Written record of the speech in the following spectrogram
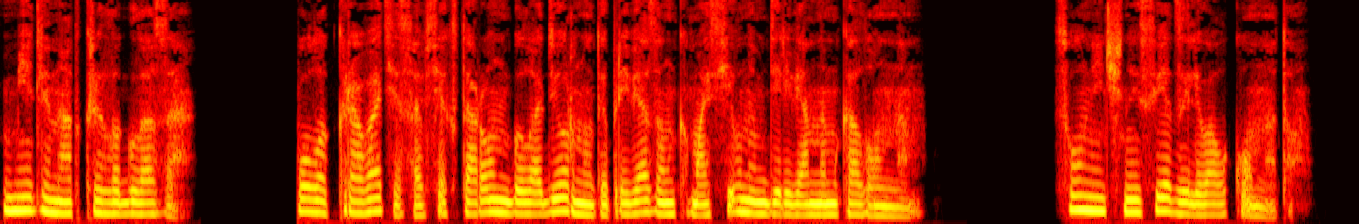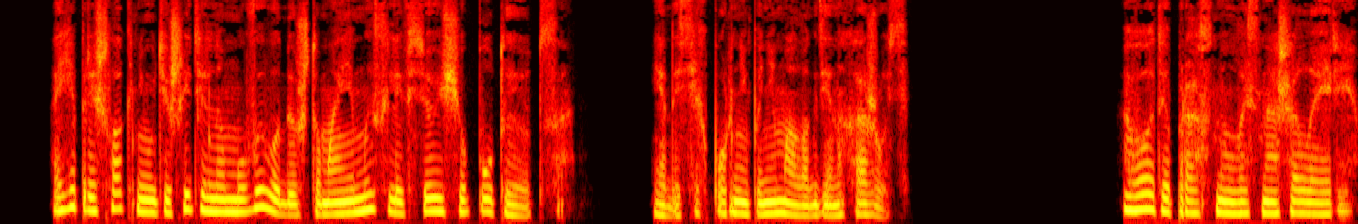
медленно открыла глаза. Полок кровати со всех сторон был одернут и привязан к массивным деревянным колоннам. Солнечный свет заливал комнату. А я пришла к неутешительному выводу, что мои мысли все еще путаются. Я до сих пор не понимала, где нахожусь. Вот и проснулась наша Лэри.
